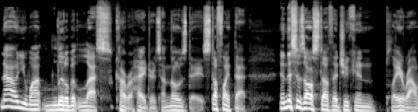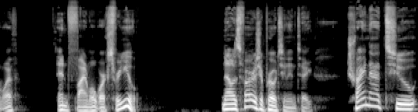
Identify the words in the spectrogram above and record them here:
Now you want a little bit less carbohydrates on those days, stuff like that. And this is all stuff that you can play around with and find what works for you. Now, as far as your protein intake, try not to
